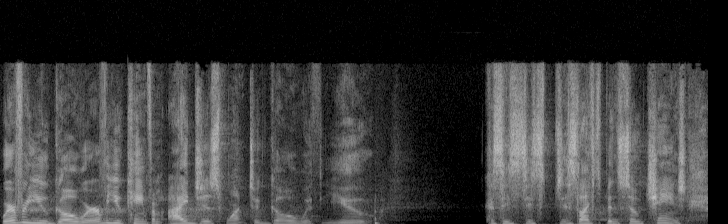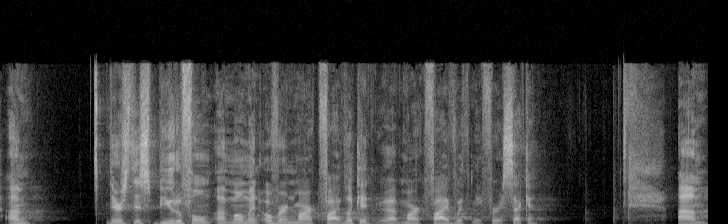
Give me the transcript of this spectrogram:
wherever you go, wherever you came from, I just want to go with you. Because his, his, life's been so changed. Um, there's this beautiful uh, moment over in Mark 5. Look at uh, Mark 5 with me for a second. Um,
